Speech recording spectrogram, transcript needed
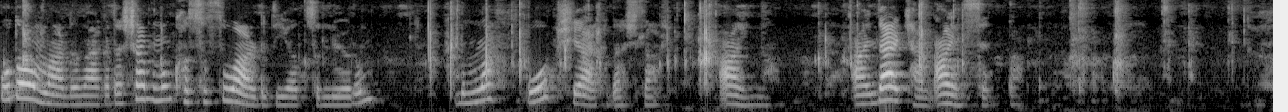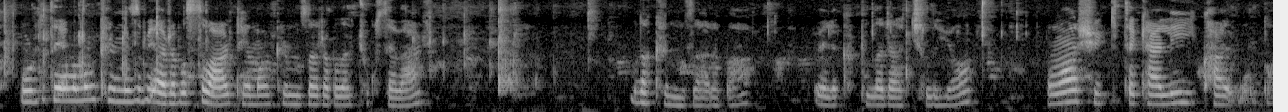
Bu da onlardan arkadaşlar. Bunun kasası vardı diye hatırlıyorum. Bunlar bu şey arkadaşlar. Aynı. Aynı derken aynı setten. Burada Teoman'ın kırmızı bir arabası var. Teoman kırmızı arabaları çok sever. Bu da kırmızı araba. Böyle kapıları açılıyor. Ama şu iki tekerleği kayboldu.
